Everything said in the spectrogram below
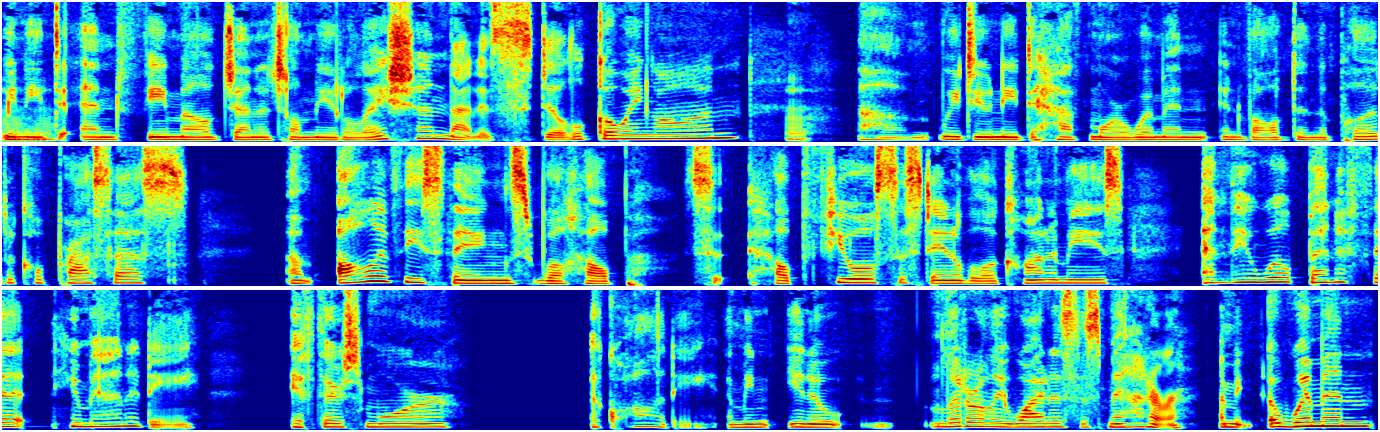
We need to end female genital mutilation. That is still going on. Mm. Um, we do need to have more women involved in the political process. Um, all of these things will help s- help fuel sustainable economies, and they will benefit humanity if there's more equality. I mean, you know, literally, why does this matter? I mean, uh, women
